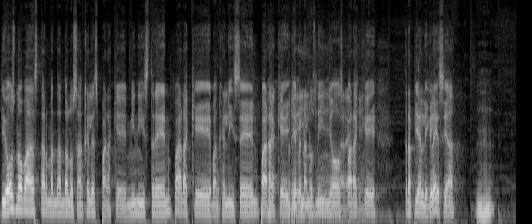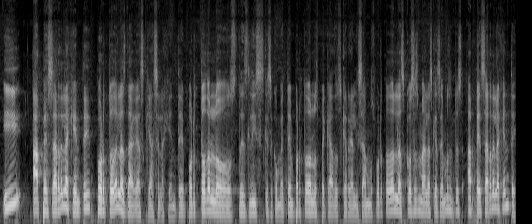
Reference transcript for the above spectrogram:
Dios no va a estar mandando a los ángeles para que ministren, para que evangelicen, para, Para que que, lleven a los niños, para para, que- que... trapeen la iglesia. Y a pesar de la gente, por todas las dagas que hace la gente, por todos los deslices que se cometen, por todos los pecados que realizamos, por todas las cosas malas que hacemos, entonces a pesar de la gente.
